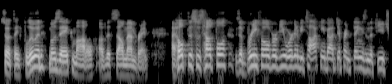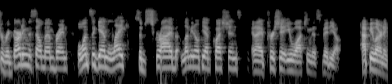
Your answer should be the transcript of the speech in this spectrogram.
So it's a fluid mosaic model of the cell membrane. I hope this was helpful. It was a brief overview. We're going to be talking about different things in the future regarding the cell membrane. But once again, like, subscribe, let me know if you have questions, and I appreciate you watching this video. Happy learning.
